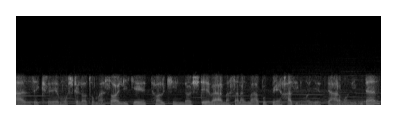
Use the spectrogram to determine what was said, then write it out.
از ذکر مشکلات و مسائلی که تالکین داشته و مثلا مربوط به هزینه های درمانی بودن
